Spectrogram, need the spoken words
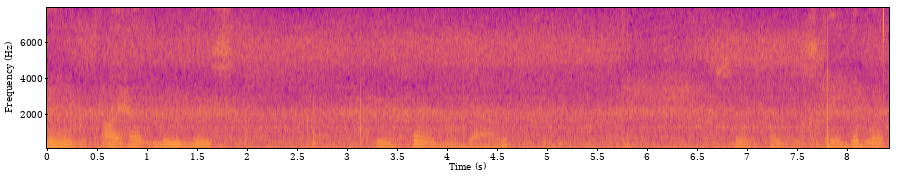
And I have made this a home now. So I'm just stand them up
